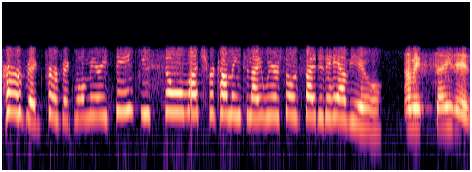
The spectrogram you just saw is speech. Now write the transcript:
Perfect, perfect. Well, Mary, thank you so much for coming tonight. We are so excited to have you. I'm excited.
